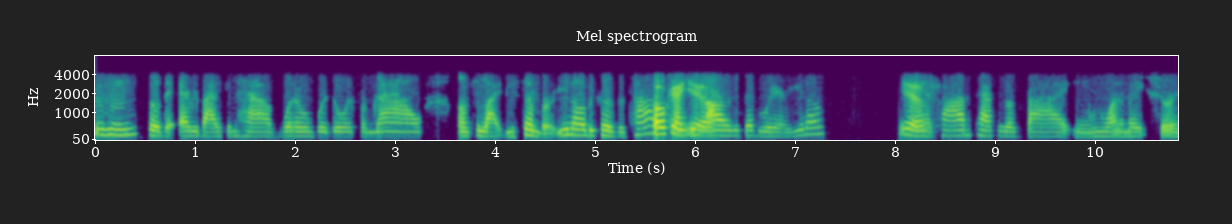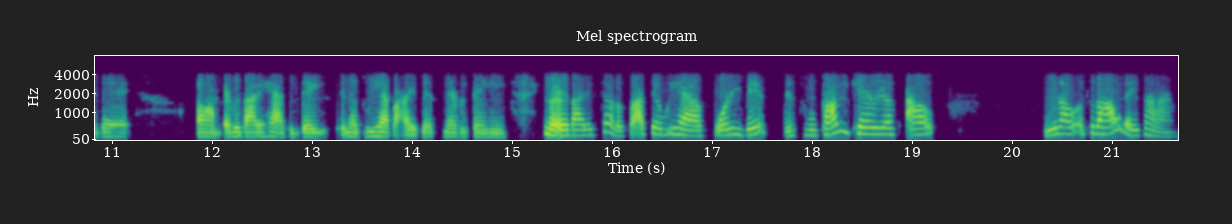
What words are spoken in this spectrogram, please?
Mhm. so that everybody can have whatever we're doing from now until like December. You know, because the time Okay, like, yeah. already February. You know, Yeah. and time passes us by, and we want to make sure that um everybody has the dates, and as we have our events and everything, you know, everybody's settled. So I think we have four events. This will probably carry us out, you know, until the holiday time.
